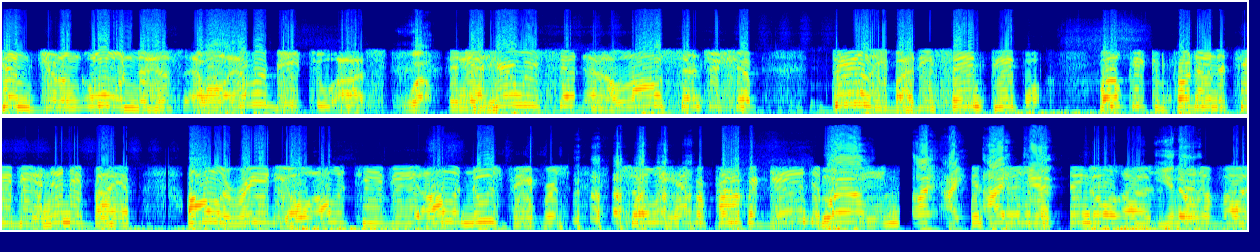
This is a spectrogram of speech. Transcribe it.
Kim Jong Un is will ever be to us. Well, and yet here we sit and allow censorship daily by these same people. Well, we can put on the TV, and then they buy up all the radio, all the TV, all the newspapers, so we have a propaganda machine I, I, instead I of a single, uh, you know, of uh,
